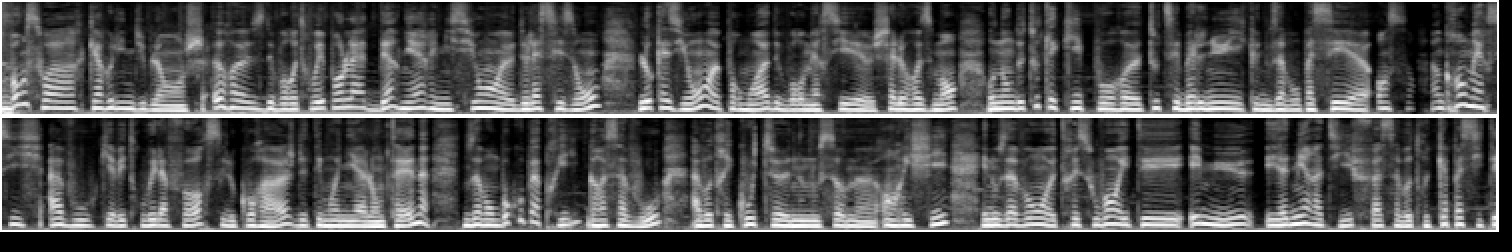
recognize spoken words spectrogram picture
Bonsoir Caroline Dublanche, heureuse de vous retrouver pour la dernière émission euh, de la saison. L'occasion euh, pour moi de vous remercier euh, chaleureusement au nom de toute l'équipe pour toutes ces belles nuits que nous avons passées ensemble. Un grand merci à vous qui avez trouvé la force et le courage de témoigner à l'antenne. Nous avons beaucoup appris grâce à vous. À votre écoute, nous nous sommes enrichis et nous avons très souvent été émus et admiratifs face à votre capacité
